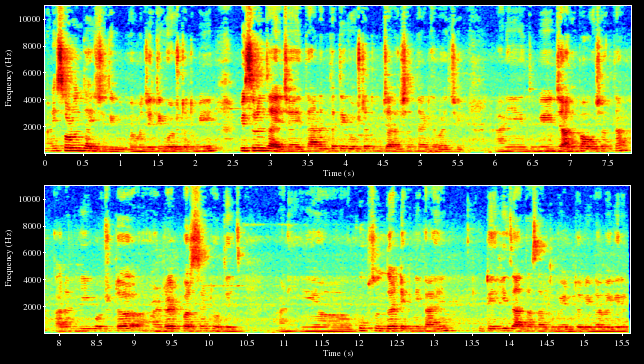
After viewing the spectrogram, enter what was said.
आणि सोडून जायची ती म्हणजे ती गोष्ट तुम्ही विसरून जायची आहे. त्यानंतर ती गोष्ट तुमच्या लक्षात नाही ठेवायची. आणि तुम्ही जादू पाहू शकता कारण ही गोष्ट हंड्रेड पर्सेंट होतेच. आणि खूप सुंदर टेक्निक आहे. कुठेही जात असाल तुम्ही इंटरव्ह्यूला वगैरे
